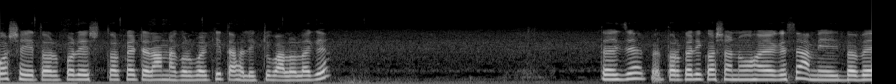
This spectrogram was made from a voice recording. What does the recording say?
কষাই তারপরে তরকারিটা রান্না করব আর কি, তাহলে একটু ভালো লাগে। তো এই যে তরকারি কষানো হয়ে গেছে, আমি এইভাবে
